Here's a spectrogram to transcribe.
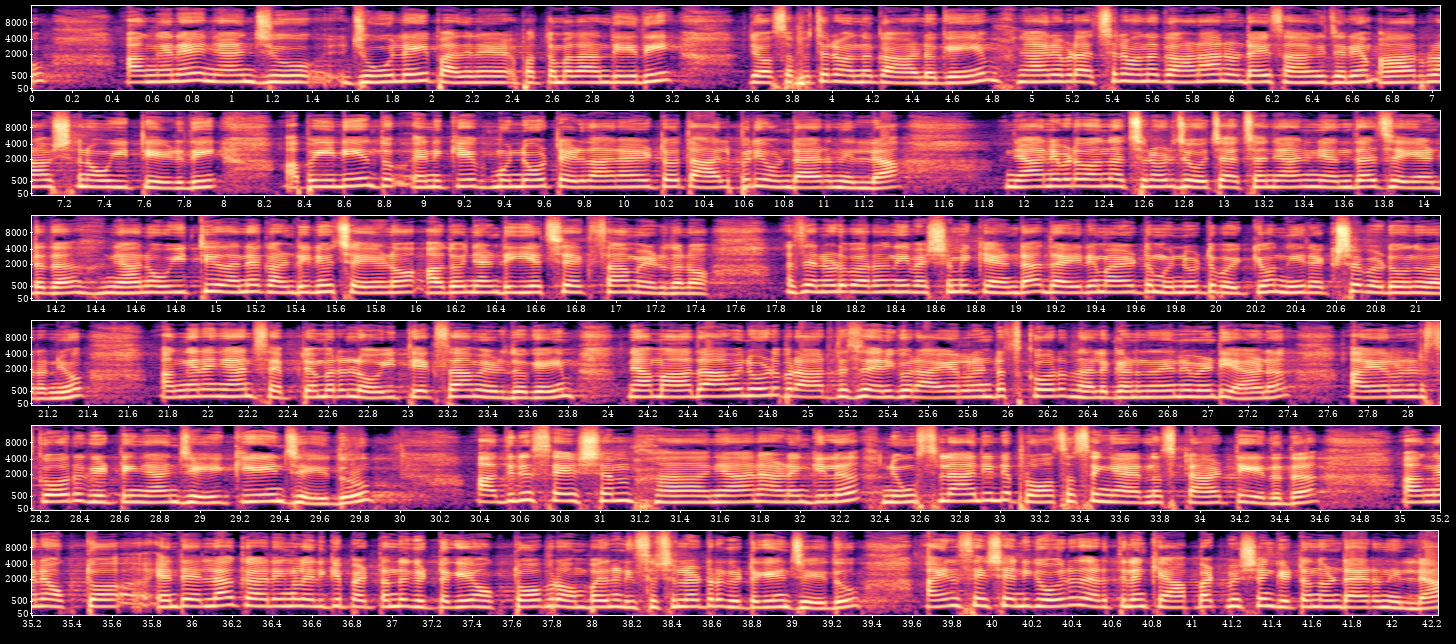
അങ്ങനെ ഞാൻ ജൂ ജൂലൈ പതിനേഴ് പത്തൊമ്പതാം തീയതി ജോസഫ് അച്ഛനെ വന്ന് കാണുകയും ഞാനിവിടെ അച്ഛനെ വന്ന് കാണാനുണ്ടായ സാഹചര്യം ആറ് പ്രാവശ്യം ഒ ഇ ടി എഴുതി. അപ്പോൾ ഇനിയും എനിക്ക് മുന്നോട്ട് എഴുതാനായിട്ട് താല്പര്യം ഉണ്ടായിരുന്നില്ല. ഞാനിവിടെ വന്ന് അച്ഛനോട് ചോദിച്ചു അച്ഛൻ ഞാൻ എന്താ ചെയ്യേണ്ടത്? ഞാൻ ഒ ടി തന്നെ കണ്ടിന്യൂ ചെയ്യണോ? അതോ ഞാൻ ഡി എച്ച് എക്സാം എഴുതണോ? അച്ഛനോട് പറഞ്ഞു നീ വിഷമിക്കേണ്ട ധൈര്യമായിട്ട് മുന്നോട്ട് പോയിക്കോ നീ രക്ഷപ്പെടുമെന്ന് പറഞ്ഞു. അങ്ങനെ ഞാൻ സെപ്റ്റംബറിൽ ഒ ടി എക്സാം എഴുതുകയും ഞാൻ മാതാവിനോട് പ്രാർത്ഥിച്ചത് എനിക്കൊരു അയർലൻഡ് സ്കോർ നൽകുന്നതിന് വേണ്ടിയാണ്. അയർലൻഡ് സ്കോർ കിട്ടി ഞാൻ ജയിക്കുകയും ചെയ്തു. അതിനുശേഷം ഞാനാണെങ്കിൽ ന്യൂസിലാൻഡിന്റെ പ്രോസസ്സിംഗ് ആയിരുന്നു സ്റ്റാർട്ട് ചെയ്തത്. അങ്ങനെ ഒക്ടോ എന്റെ എല്ലാ കാര്യങ്ങളും എനിക്ക് പെട്ടെന്ന് കിട്ടുകയും ഒക്ടോബർ ഒമ്പതിന് ഡിസിഷൻ ലെറ്റർ കിട്ടുകയും ചെയ്തു. അതിനുശേഷം എനിക്ക് ഒരു തരത്തിലും ക്യാപ് അഡ്മിഷൻ കിട്ടുന്നുണ്ടായിരുന്നില്ല.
